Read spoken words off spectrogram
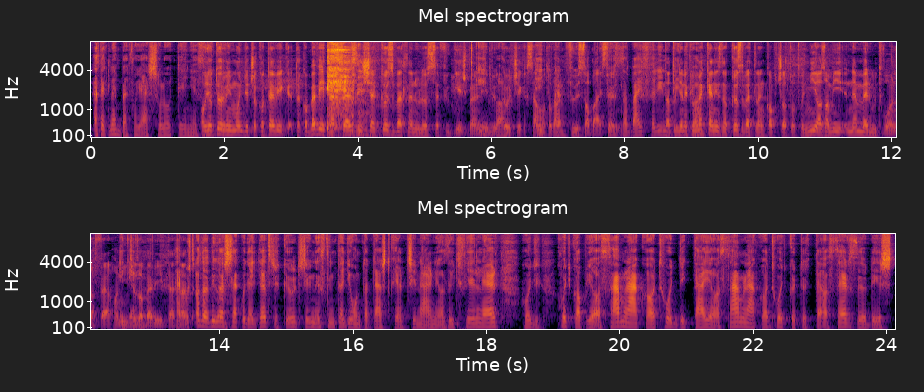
ezek nem befolyásoló tényezők. Ahogy a törvény mondja, csak a, tevék, tehát a bevétel szerzése közvetlenül összefüggésben így lévő költségek számotok el főszabály szerint. Főszabály szerint Tehát ugye nekünk meg kell nézni a közvetlen kapcsolatot, hogy mi az, ami nem merült volna fel, ha Igen. nincs ez a bevétel. Hát Tehát... most az az igazság, hogy egy rendes költségnél szinte egy ontatást kell csinálni az ügyféllel, hogy hogy kapja a számlákat, hogy diktálja a számlákat, hogy kötötte a szerződést.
